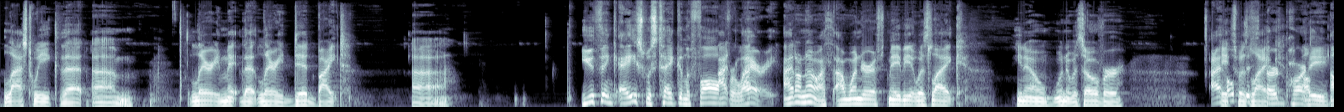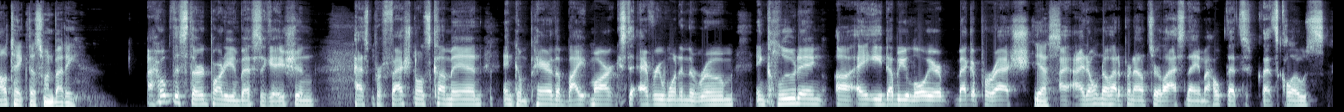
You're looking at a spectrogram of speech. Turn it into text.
last week that um, Larry that Larry did bite uh, you think Ace was taking the fall I, for Larry? I, I don't know. I, I, wonder if maybe it was like, you know, when it was over, I Ace was like, third party. I'll, I'll take this one, buddy. I hope this third party investigation has professionals come in and compare the bite marks to everyone in the room, including uh, AEW lawyer Megha Paresh. Yes, I, I, don't know how to pronounce her last name. I hope that's that's close.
